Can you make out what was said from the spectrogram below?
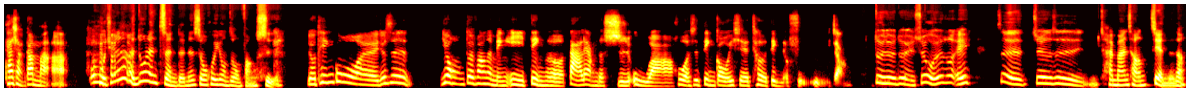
他想干嘛？我我觉得很多人整的那时候会用这种方式，有听过哎，就是用对方的名义订了大量的食物啊，或者是订购一些特定的服务，这样。对对对，所以我就说，哎。这就是还蛮常见的这样，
